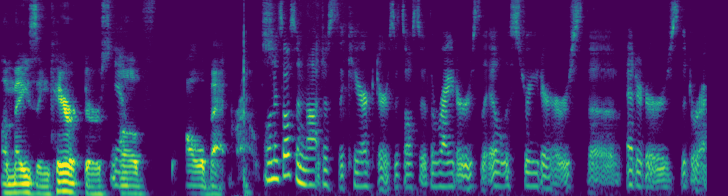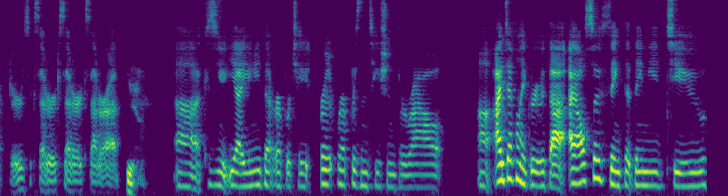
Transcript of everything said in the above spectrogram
amazing characters Yeah. of all backgrounds. Well, and it's also not just the characters; it's also the writers, the illustrators, the editors, the directors, et cetera, et cetera, et cetera. Yeah. Because you, yeah, you need that representa- re- representation throughout. Uh, I definitely agree with that. I also think that they need to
